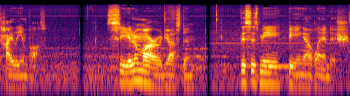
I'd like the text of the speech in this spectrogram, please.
highly impossible. See you tomorrow, Justin. This is me being outlandish.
